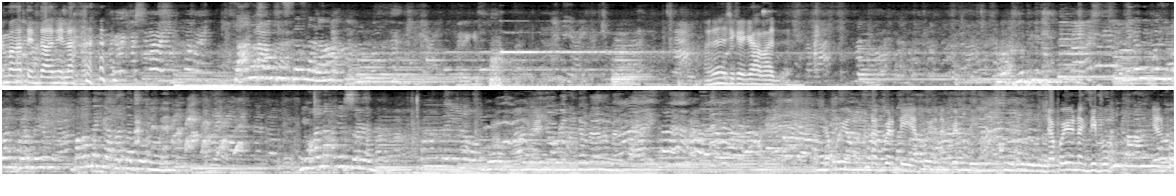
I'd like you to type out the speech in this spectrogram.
yung mga tindahan nila. Sa ano sa system na lang? Ano na si Kagawad? Hindi kami po yung kasi baka may kakatabi mo. Yung anak niyo, sir. Tayo na ang buhok. Siya po yung nagperti. Yan po yung nagperti. Siya po yung nagdibo. Yan po.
